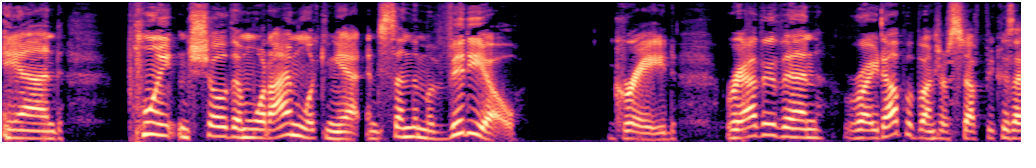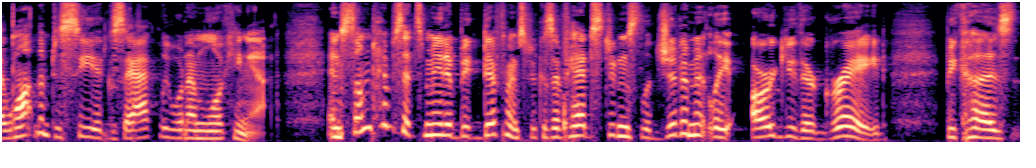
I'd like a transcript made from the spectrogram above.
and point and show them what I'm looking at and send them a video grade rather than write up a bunch of stuff because I want them to see exactly what I'm looking at. And sometimes it's made a big difference because I've had students legitimately argue their grade because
